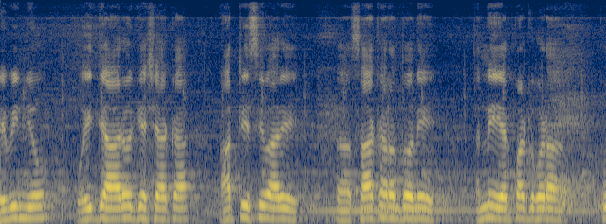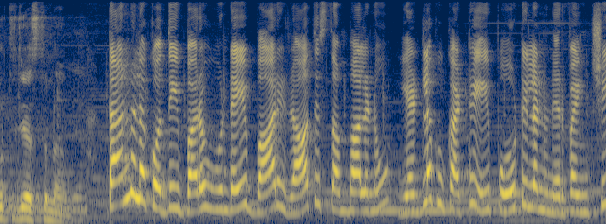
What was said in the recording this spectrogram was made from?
రెవెన్యూ వైద్య ఆరోగ్య శాఖ ఆర్టీసీ వారి సహకారంతో అన్ని ఏర్పాట్లు కూడా పూర్తి చేస్తున్నాం. టన్నుల కొద్దీ బరువు ఉండే భారీ రాతి స్తంభాలను ఎడ్లకు కట్టి పోటీలను నిర్వహించి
